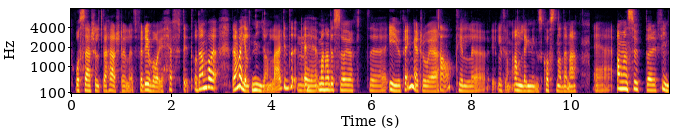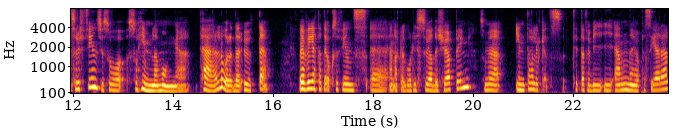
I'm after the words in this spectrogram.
Och särskilt det här stället, för det var ju häftigt. Och den var, den var helt nyanlagd. Mm. Eh, man hade sökt eh, EU-pengar tror jag Ja. till eh, liksom, anläggningskostnaderna. Eh, ja men superfint, så det finns ju så, så himla många pärlor där ute. Och jag vet att det också finns eh, en örtagård i Söderköping som jag inte har lyckats titta förbi i än när jag passerar.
